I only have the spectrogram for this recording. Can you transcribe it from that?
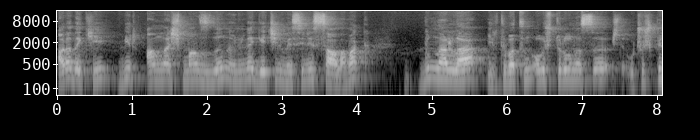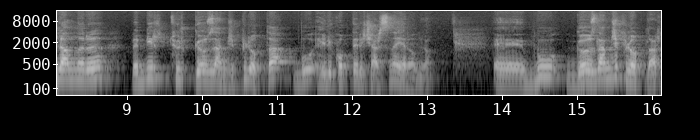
aradaki bir anlaşmazlığın önüne geçilmesini sağlamak. Bunlarla irtibatın oluşturulması, işte uçuş planları ve bir Türk gözlemci pilot da bu helikopter içerisinde yer alıyor. Ee, bu gözlemci pilotlar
